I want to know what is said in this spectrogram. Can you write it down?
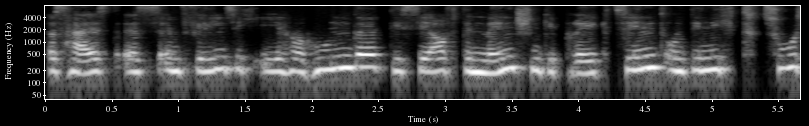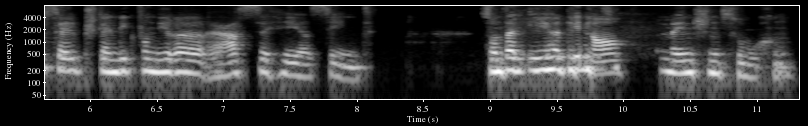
Das heißt, es empfehlen sich eher Hunde, die sehr auf den Menschen geprägt sind und die nicht zu selbstständig von ihrer Rasse her sind, sondern eher die genau. Menschen suchen.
